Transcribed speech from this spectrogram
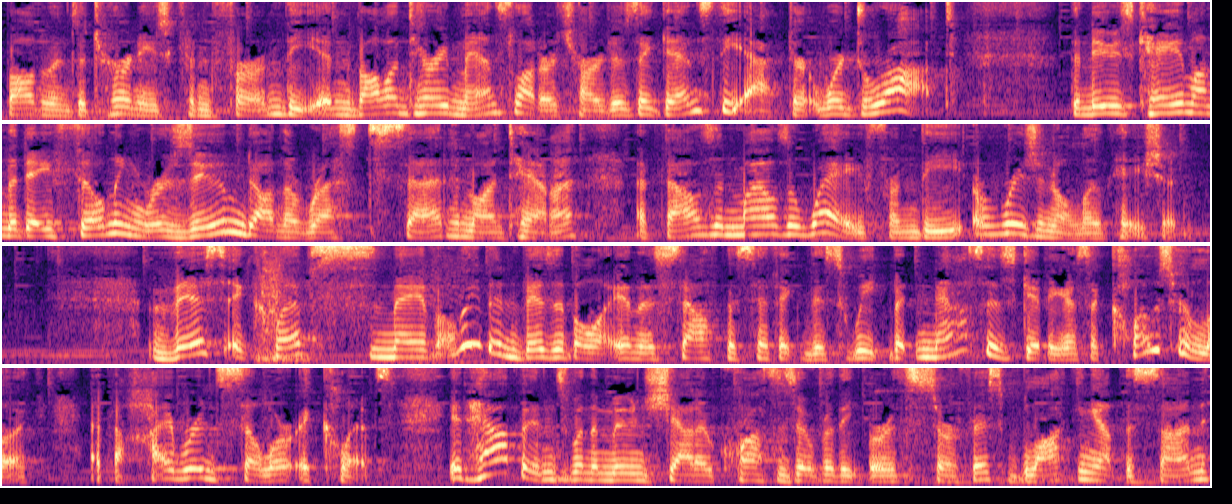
Baldwin's attorneys confirmed the involuntary manslaughter charges against the actor were dropped. The news came on the day filming resumed on the Rust set in Montana, a thousand miles away from the original location. This eclipse may have only been visible in the South Pacific this week, but NASA is giving us a closer look at the hybrid solar eclipse. It happens when the moon's shadow crosses over the Earth's surface, blocking out the sun,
